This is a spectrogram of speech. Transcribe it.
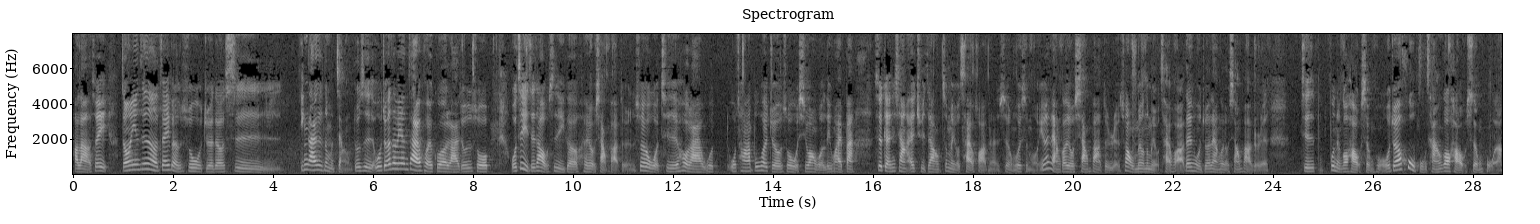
好啦，所以总而言之呢，这一本书我觉得是。应该是这么讲，就是我觉得这边再回过来，就是说我自己知道我是一个很有想法的人，所以我其实后来我我从来不会觉得说我希望我另外一半是跟像 H 这样这么有才华男生。为什么？因为两个有想法的人，虽然我没有那么有才华，但是我觉得两个有想法的人其实不能够好好生活。我觉得互补才能够好好生活啦。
